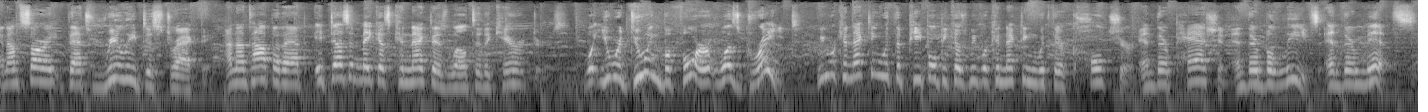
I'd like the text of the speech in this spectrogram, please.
And I'm sorry, that's really distracting. And on top of that, it doesn't make us connect as well to the characters. What you were doing before was great. We were connecting with the people because we were connecting with their culture and their passion and their beliefs and their myths.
